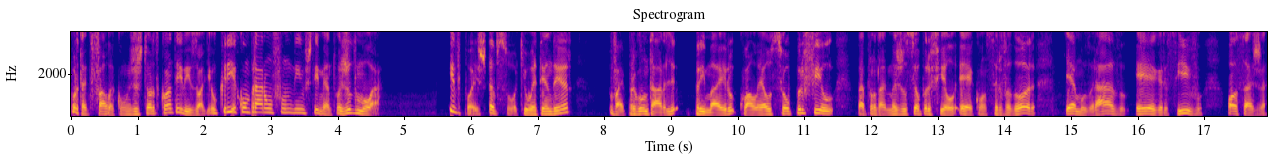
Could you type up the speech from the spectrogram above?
Portanto, fala com o gestor de conta e diz: Olha, eu queria comprar um fundo de investimento, ajude-me lá. E depois a pessoa que o atender vai perguntar-lhe primeiro qual é o seu perfil. Vai perguntar, mas o seu perfil é conservador, é moderado, é agressivo? Ou seja,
